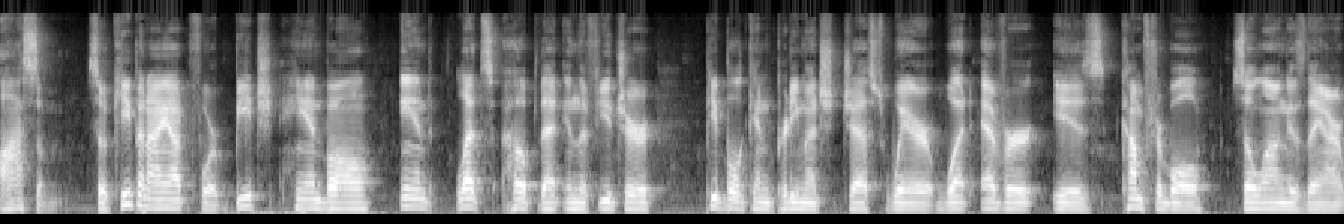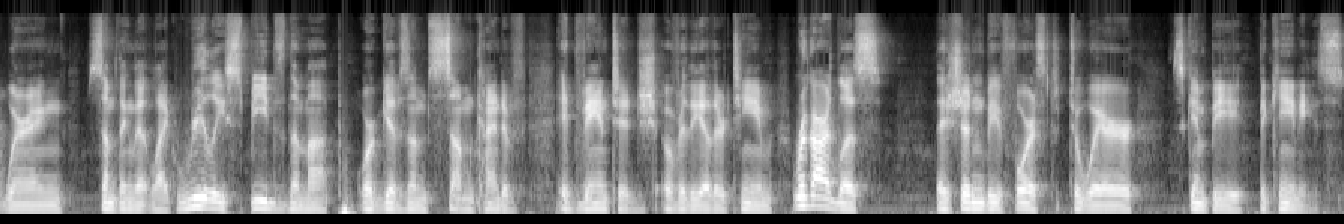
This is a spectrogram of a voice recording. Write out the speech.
awesome. So keep an eye out for beach handball, and let's hope that in the future, people can pretty much just wear whatever is comfortable so long as they aren't wearing something that like really speeds them up or gives them some kind of advantage over the other team. Regardless, they shouldn't be forced to wear skimpy bikinis.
